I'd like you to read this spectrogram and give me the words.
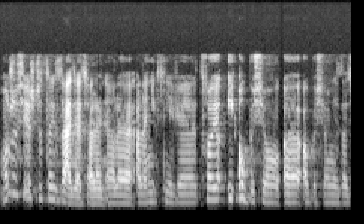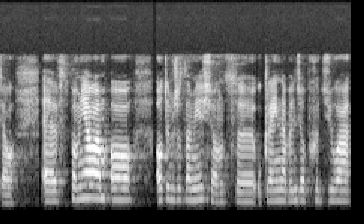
może się jeszcze coś zadziać, ale, ale, ale nikt nie wie co i oby się, e, oby się nie zadziało. E, wspomniałam o, o tym, że za miesiąc e, Ukraina będzie obchodziła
